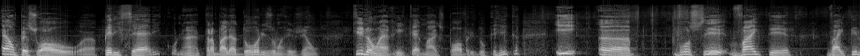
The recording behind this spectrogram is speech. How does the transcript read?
É um pessoal uh, periférico, né? trabalhadores, uma região que não é rica, é mais pobre do que rica, e uh, você vai ter, vai ter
